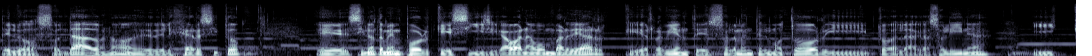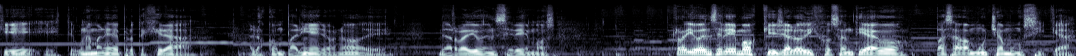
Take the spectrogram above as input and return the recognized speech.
de los soldados, ¿no? del ejército, eh, sino también porque si llegaban a bombardear, que reviente solamente el motor y toda la gasolina y que este, una manera de proteger a, los compañeros ¿no? de, de Radio Venceremos. Radio Venceremos, que ya lo dijo Santiago, pasaba mucha música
